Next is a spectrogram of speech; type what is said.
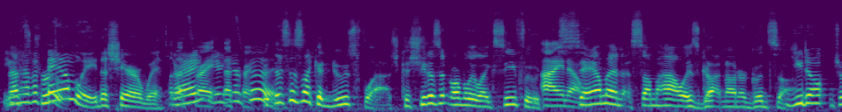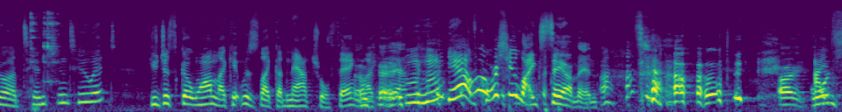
You That's have a true. family to share with, Well, that's right? right, You're, that's you're right. good. This is like a news flash because she doesn't normally like seafood. I know. Salmon somehow has gotten on her good side. you don't draw attention to it. You just go on like it was like a natural thing. Like, Okay. "Mhm, yeah, of course you like salmon. So, All right, I orange took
